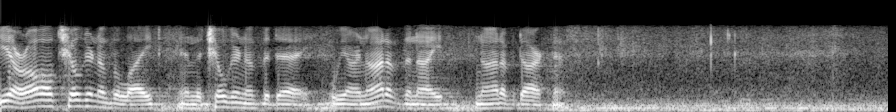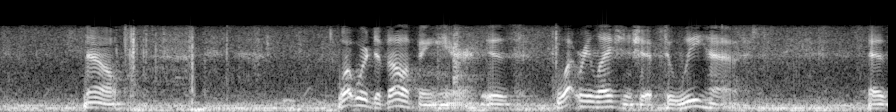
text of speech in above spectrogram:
Ye are all children of the light and the children of the day. We are not of the night, not of darkness. Now, what we're developing here is what relationship do we have as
